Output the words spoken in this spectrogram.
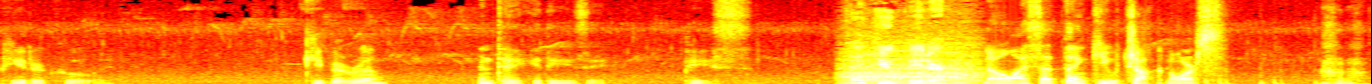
Peter Cooley. Keep it real and take it easy. Peace. Thank you, Peter. No, I said thank you, Chuck Norris.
